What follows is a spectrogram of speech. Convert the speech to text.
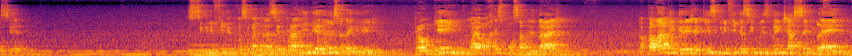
você. Isso significa que você vai trazer para a liderança da igreja, para alguém com maior responsabilidade. A palavra igreja aqui significa simplesmente assembleia.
